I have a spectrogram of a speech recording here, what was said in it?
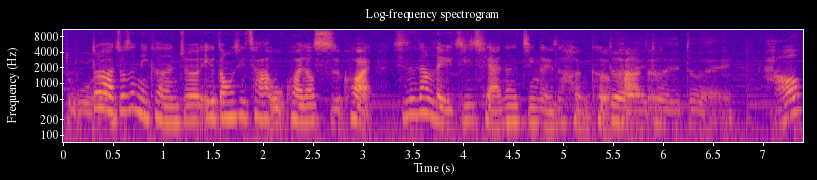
多了。对啊，就是你可能觉得一个东西差五块到十块，其实这样累积起来那个金额也是很可怕的。对对对，好，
